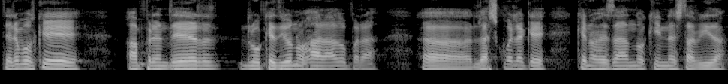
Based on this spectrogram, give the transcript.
tenemos que aprender lo que Dios nos ha dado para ah, la escuela que, que nos está dando aquí en esta vida.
